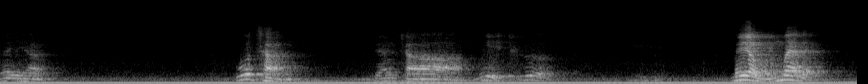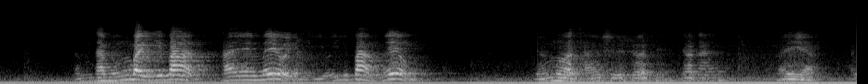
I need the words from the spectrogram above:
所以啊，无参玄沙未彻，没有明白的。”他明白一半，他也没有有一半没有明白。玄默禅师说：“叫他，哎呀，哎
